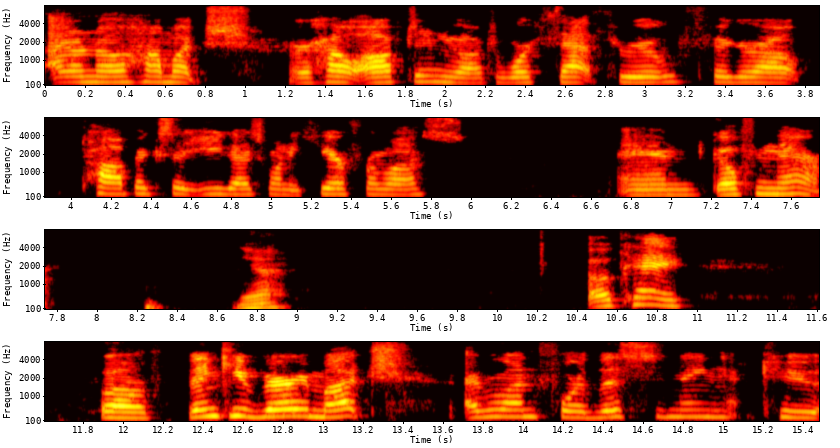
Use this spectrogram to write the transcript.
I don't know how much or how often we'll have to work that through, figure out topics that you guys want to hear from us, and go from there. Yeah. Okay. Well, thank you very much, everyone, for listening to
